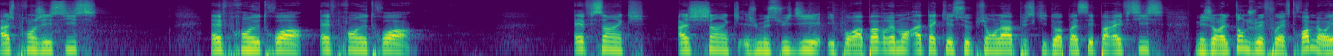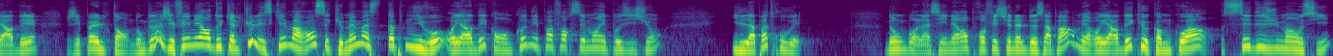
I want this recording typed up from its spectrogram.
H prend G6, F prend E3, F prend E3, F5, H5 et je me suis dit il pourra pas vraiment attaquer ce pion là puisqu'il doit passer par F6 mais j'aurai le temps de jouer fou F3 mais regardez j'ai pas eu le temps. Donc là j'ai fait une erreur de calcul. Et ce qui est marrant c'est que même à ce top niveau regardez quand on connaît pas forcément les positions il l'a pas trouvé. Donc bon là c'est une erreur professionnelle de sa part. Mais regardez que comme quoi c'est des humains aussi.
